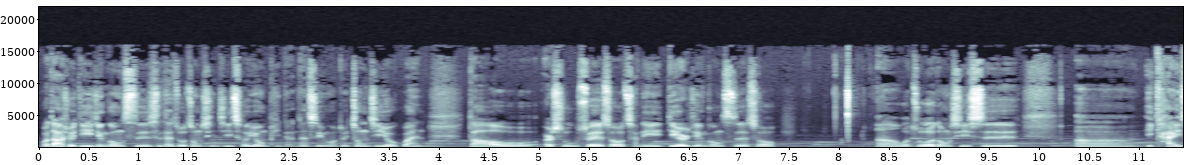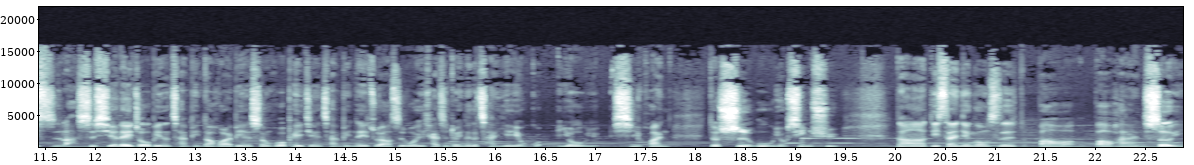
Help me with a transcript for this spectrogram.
我大学第一间公司是在做重型机车用品的，那是因为我对重机有关。到二十五岁的时候成立第二间公司的时候，呃，我做的东西是，呃，一开始啦是鞋类周边的产品，到后来变成生活配件的产品。那也主要是我一开始对那个产业有关、有，喜欢的事物有兴趣。那第三间公司包包含摄影。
